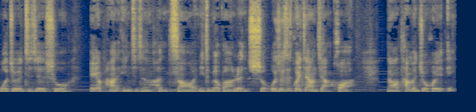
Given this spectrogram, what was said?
我就会直接说 AirPods 音质真的很糟，欸，你怎么有办法忍受？我就是会这样讲话，然后他们就会诶。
